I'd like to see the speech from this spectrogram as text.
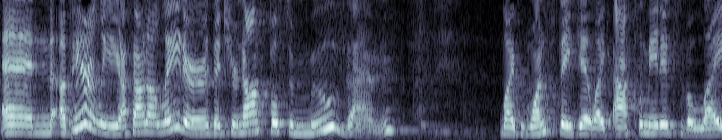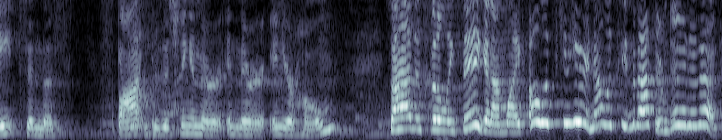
And apparently, I found out later that you're not supposed to move them like once they get like acclimated to the light and the spot and positioning in their in their in your home. So I had this fiddly fig, and I'm like, oh, looks cute here. Now looks cute in the bathroom. Da, da, da, da.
